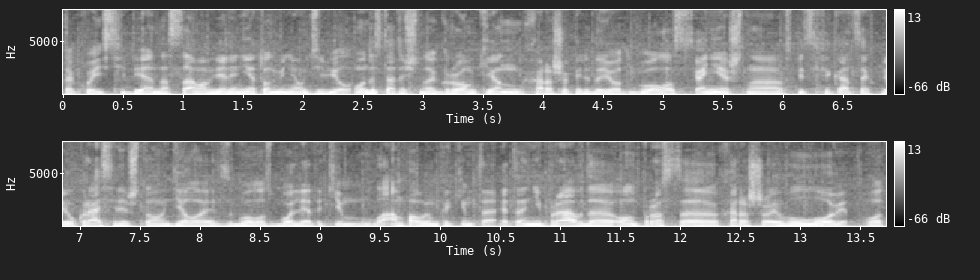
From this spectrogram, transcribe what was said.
такой себе, на самом деле нет, он меня удивил. Он достаточно громкий, он хорошо передает голос. Конечно, в спецификациях приукрасили, что он делает голос более таким ламповым каким-то. Это неправда, он просто хорошо его ловит. Вот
